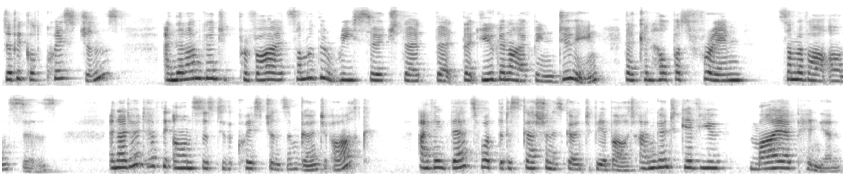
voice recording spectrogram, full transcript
difficult questions. And then I'm going to provide some of the research that, that, that you and I have been doing that can help us frame some of our answers. And I don't have the answers to the questions I'm going to ask. I think that's what the discussion is going to be about. I'm going to give you my opinion,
